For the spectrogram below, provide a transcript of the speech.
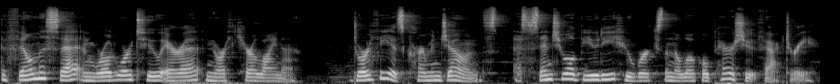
The film is set in World War II era North Carolina. Dorothy is Carmen Jones, a sensual beauty who works in the local parachute factory.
